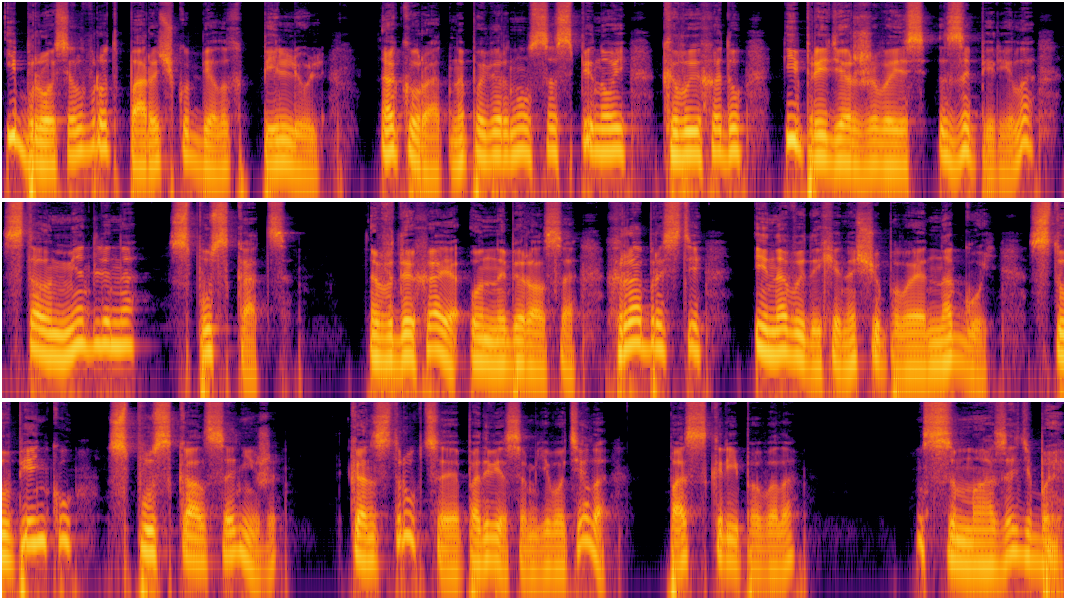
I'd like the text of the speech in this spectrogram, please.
и бросил в рот парочку белых пилюль. Аккуратно повернулся спиной к выходу и, придерживаясь за перила, стал медленно спускаться. Вдыхая, он набирался храбрости и на выдохе, нащупывая ногой ступеньку, спускался ниже. Конструкция под весом его тела поскрипывала. «Смазать бы!»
